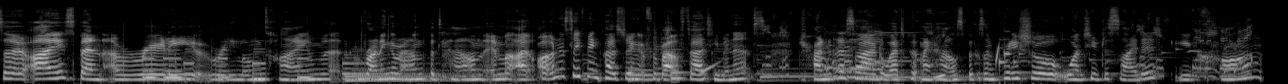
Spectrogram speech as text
So I spent a really, really long time running around the town. And I honestly think I was doing it for about 30 minutes, trying to decide where to put my house because I'm pretty sure once you've decided, you can't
